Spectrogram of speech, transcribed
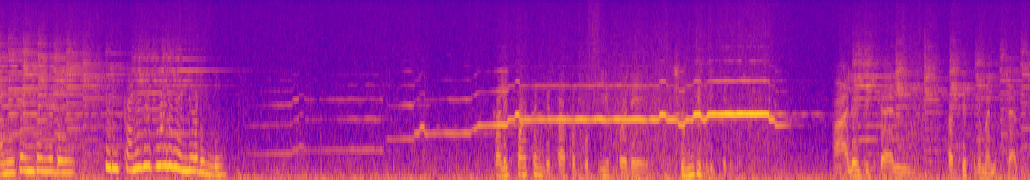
അനുകമ്പയുടെ ഒരു കണിക പോലും എന്നോടില്ലേ? കളിപ്പാട്ടം കിട്ടാത്ത കുട്ടിയെ പോലെ ചുണ്ടി പിടിക്കരുത് ആലോചിച്ചാൽ സത്യത്തിന് മനസ്സിലാകും.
